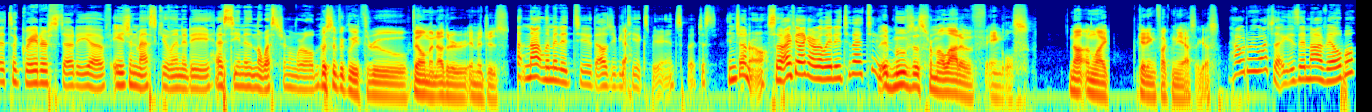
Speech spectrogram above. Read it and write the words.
It's a greater study of Asian masculinity as seen in the Western world. Specifically through film and other images. Not limited to the LGBT experience, but just in general. So I feel like I related to that too. It moves us from a lot of angles, not unlike getting fucked in the ass, I guess. How would we watch that? Is it not available?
